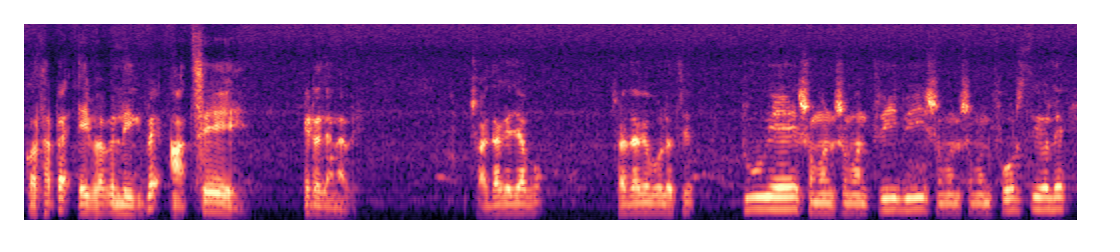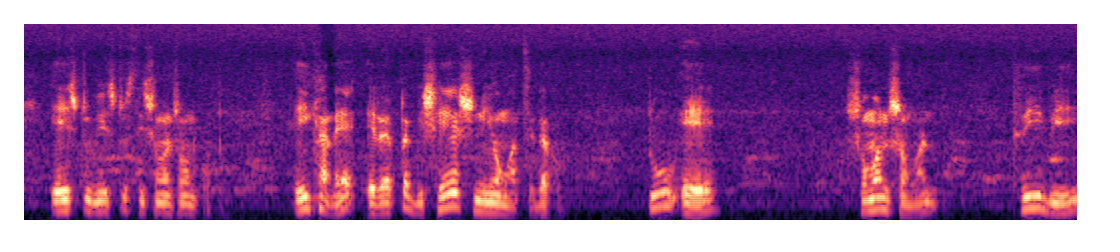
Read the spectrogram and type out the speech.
কথাটা এইভাবে লিখবে, আছে, এটা জানাবে। ছয় দাগে যাব। ছয় দাগে বলেছে টু এ সমান সমান থ্রি বি সমান সমান ফোর সি হলে H to B to C সমান সমান কত? এইখানে এর একটা বিশেষ নিয়ম আছে, দেখো। টু এ সমান সমান থ্রি বি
